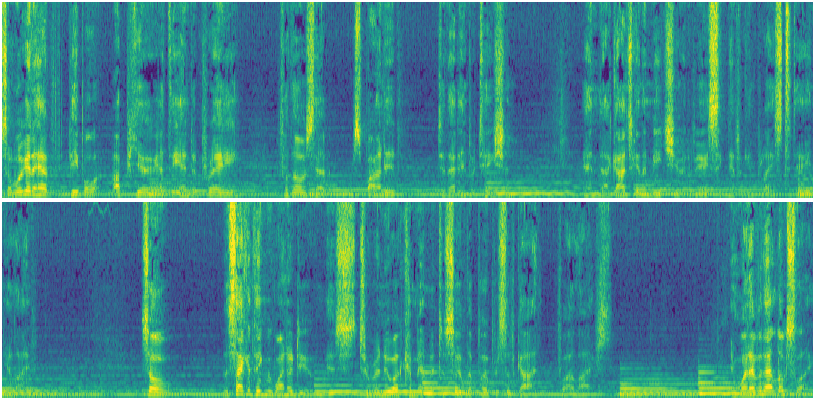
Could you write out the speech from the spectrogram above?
So we're going to have people up here at the end to pray for those that responded to that invitation. And uh, God's going to meet you in a very significant place today in your life. So the second thing we want to do is to renew our commitment to serve the purpose of God for our lives. And whatever that looks like.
